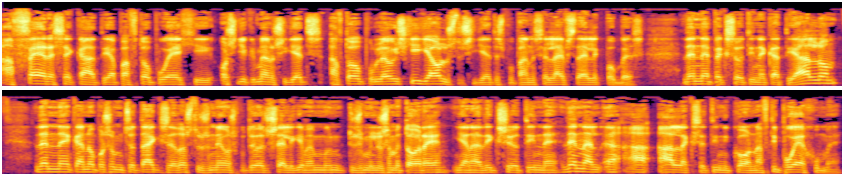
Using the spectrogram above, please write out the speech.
αφαίρεσε κάτι από αυτό που έχει ο συγκεκριμένος ηγέτης. Αυτό που λέω ισχύει για όλους τους ηγέτες που πάνε σε lifestyle εκπομπές. Δεν έπαιξε ότι είναι κάτι άλλο. Δεν έκανε όπως ο Μητσοτάκης εδώ στους νέους που τους έλεγε, τους μιλούσε με το ρε για να δείξει ότι είναι. Δεν α- α- άλλαξε την εικόνα αυτή που έχουμε.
